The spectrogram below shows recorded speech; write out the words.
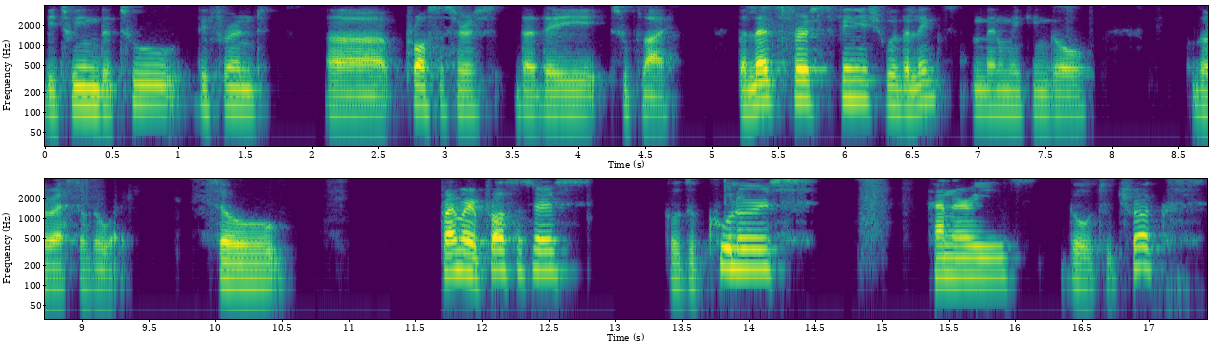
between the two different uh, processors that they supply. But let's first finish with the links and then we can go the rest of the way. So primary processors, go to coolers, canneries, go to trucks,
